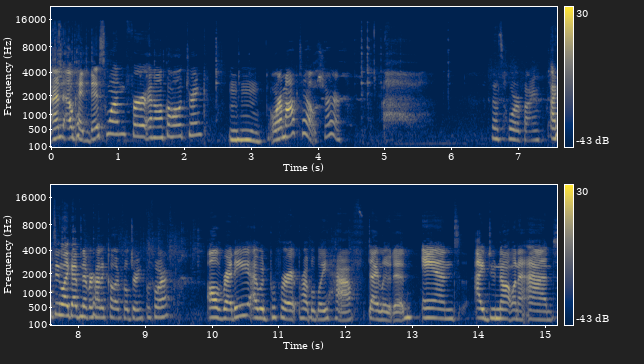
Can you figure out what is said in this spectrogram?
And okay, this one for an alcoholic drink? Mm-hmm. Or a mocktail, sure. That's horrifying. Acting like I've never had a colorful drink before. Already, I would prefer it probably half diluted. And I do not want to add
